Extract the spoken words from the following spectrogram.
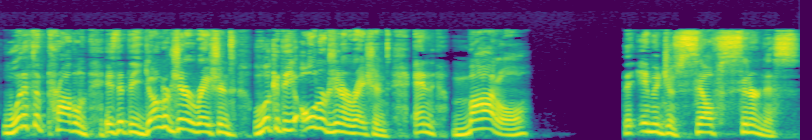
What if the problem is that the younger generations look at the older generations and model the image of self-centeredness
